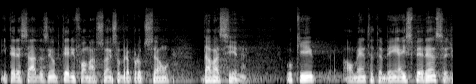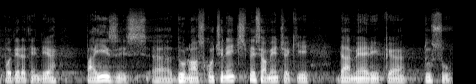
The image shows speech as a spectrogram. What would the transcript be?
interessadas em obter informações sobre a produção da vacina, o que aumenta também a esperança de poder atender países uh, do nosso continente, especialmente aqui da América do Sul.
